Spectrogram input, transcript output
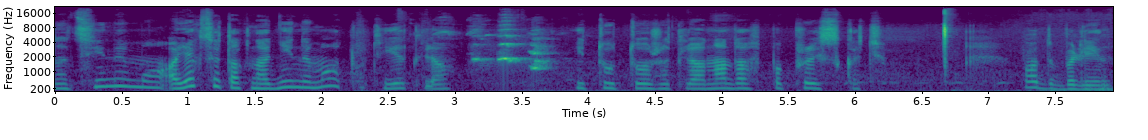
На цій нема. А як це так? На одній нема, а тут є тля. І тут теж тля. Надо поприскати. От блін.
